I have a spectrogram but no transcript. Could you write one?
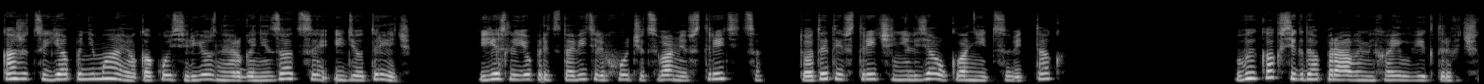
Кажется, я понимаю, о какой серьезной организации идет речь. И если ее представитель хочет с вами встретиться, то от этой встречи нельзя уклониться, ведь так? Вы, как всегда, правы, Михаил Викторович.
